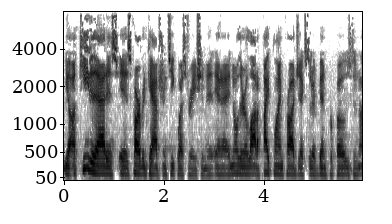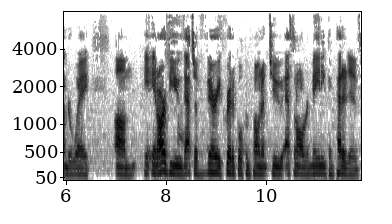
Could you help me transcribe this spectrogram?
you know, a key to that is, is carbon capture and sequestration. And, and I know there are a lot of pipeline projects that have been proposed and underway. Um, in, in our view, that's a very critical component to ethanol remaining competitive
